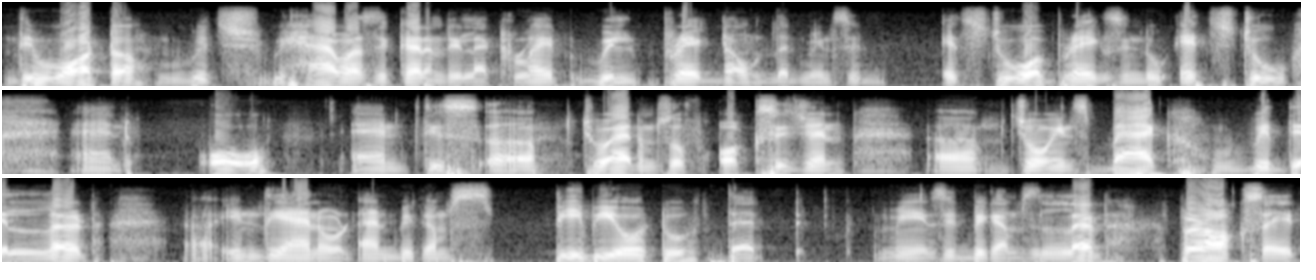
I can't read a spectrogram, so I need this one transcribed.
the water which we have as the current electrolyte will break down. That means it H2O breaks into H2 and O and this uh, two atoms of oxygen uh, joins back with the lead uh, in the anode and becomes PbO2 that means it becomes lead peroxide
